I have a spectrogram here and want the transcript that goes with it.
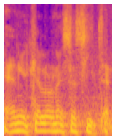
en el que lo necesiten.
